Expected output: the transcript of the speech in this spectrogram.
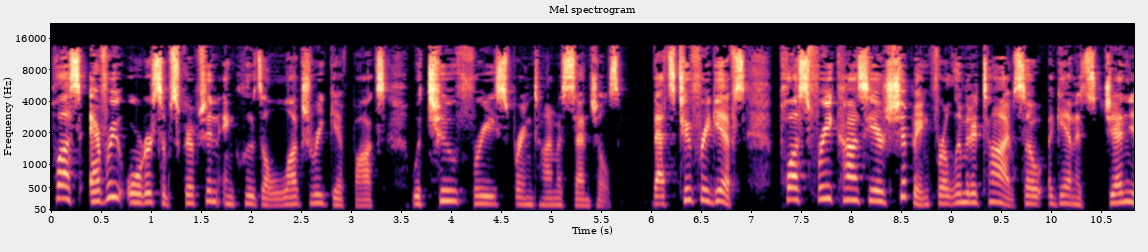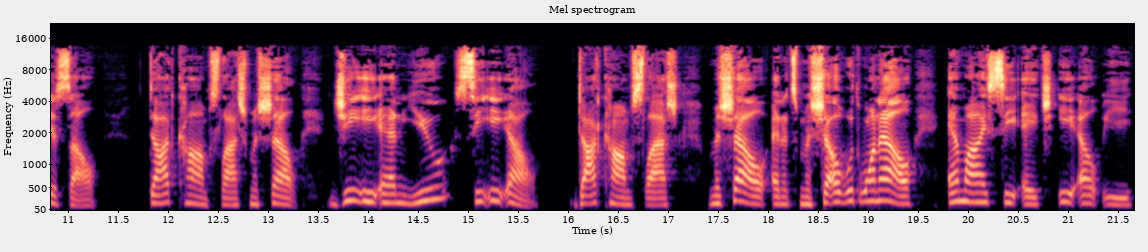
Plus, every order subscription includes a luxury gift box with two free springtime essentials. That's two free gifts plus free concierge shipping for a limited time. So again, it's genucel.com slash Michelle, G-E-N-U-C-E-L dot com slash Michelle. And it's Michelle with one L, M-I-C-H-E-L-E.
